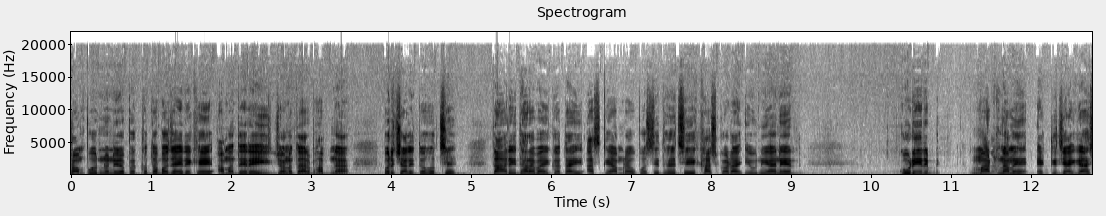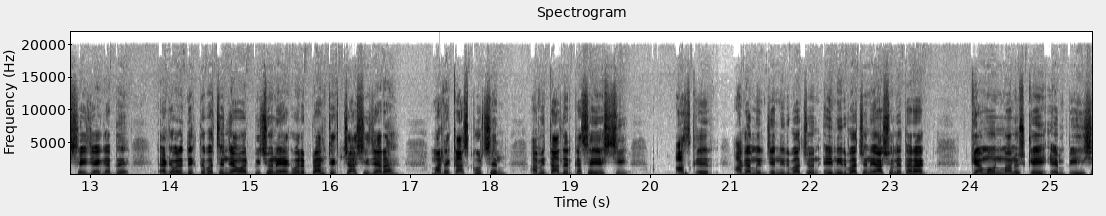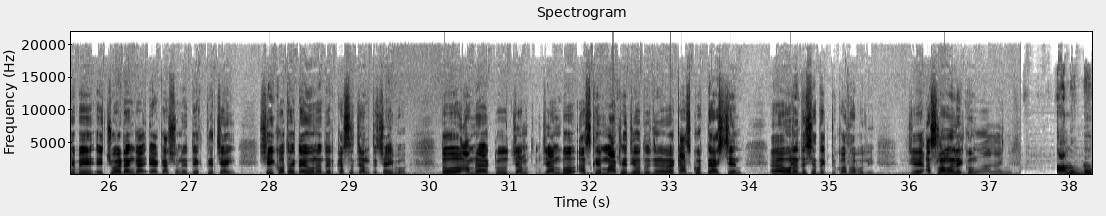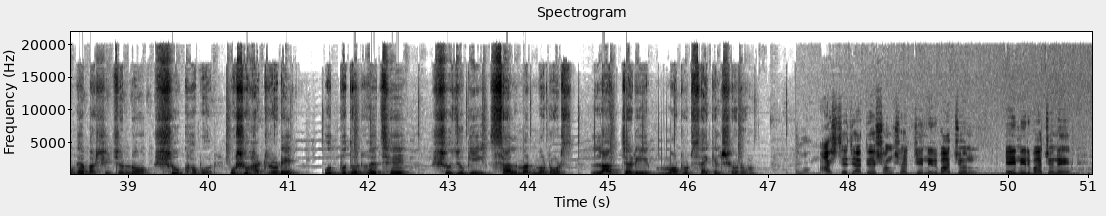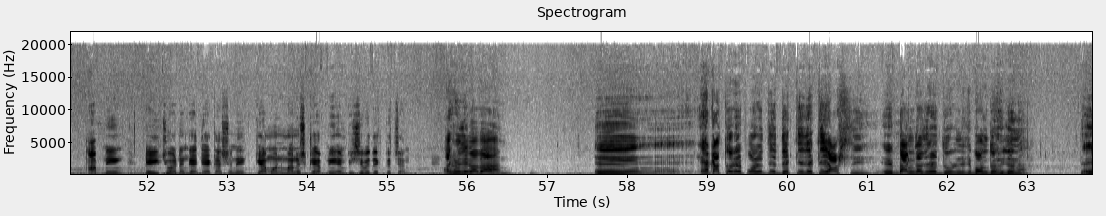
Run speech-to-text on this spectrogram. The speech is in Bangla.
সম্পূর্ণ নিরপেক্ষতা বজায় রেখে আমাদের এই জনতার ভাবনা পরিচালিত হচ্ছে। তারই ধারাবাহিকতায় আজকে আমরা উপস্থিত হয়েছি খাসকড়া ইউনিয়নের কুড়ির মাঠ নামে একটি জায়গা। সেই জায়গাতে একেবারে দেখতে পাচ্ছেন যে আমার পিছনে একবারে প্রান্তিক চাষি যারা মাঠে কাজ করছেন, আমি তাদের কাছে এসেছি। আজকের আগামীর যে নির্বাচন, এই নির্বাচনে আসলে তারা কেমন মানুষকে এমপি হিসেবে এই চুয়াডাঙ্গা এক আসনে দেখতে চাই সেই কথাটাই ওনাদের কাছে জানতে চাইব। তো আমরা একটু জান- জানব আজকে মাঠে যেহেতু যারা কাজ করতে আসছেন ওনাদের সাথে একটু কথা বলি। যে আসসালামু আলাইকুম। আলমডাঙ্গাবাসীর জন্য সুখবর পশুহাট রোডে উদ্বোধন হয়েছে Suzuki Salman motors luxury motorcycle showroom. আসছে জাতীয় সংসদ যে নির্বাচন এই নির্বাচনে আপনি এই চুয়াডাঙ্গা এক আসনে কেমন মানুষকে আপনি এমপি হিসেবে দেখতে চান? আসলে বাবা একাত্তরের পরেতে দেখতে দেখতেই আসছি এই বাংলাদেশের দুর্নীতি বন্ধ হইল না।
